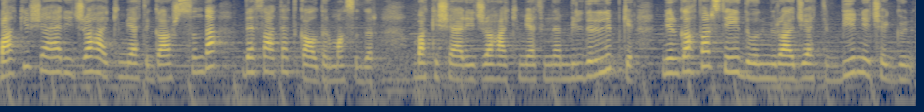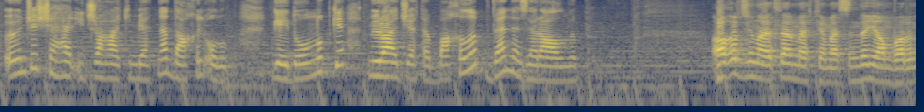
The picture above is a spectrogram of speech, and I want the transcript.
Bakı şəhər icra hakimiyyəti qarşısında vəsatət qaldırmasıdır. Bakı şəhər icra hakimiyyətindən bildirilib ki, Mirqafar Seyidovun müraciəti bir neçə gün öncə şəhər icra hakimiyyətinə daxil olub. Qeyd olunub ki, müraciətə baxılıb və nəzərə alınıb. Ağır Cinayətlər Məhkəməsində yanvarın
